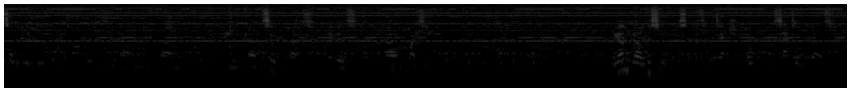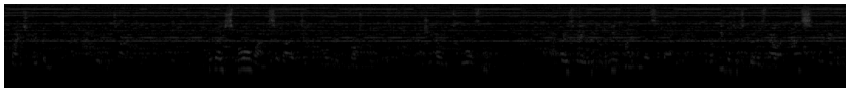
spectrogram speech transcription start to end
Are also many people um, quite simply. The young girl listened with attention, and sat in the bus, quite stricken. The very small one, said I, took corner of the she held it towards me. I very little my said I. But as good as thou art handsome, and of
